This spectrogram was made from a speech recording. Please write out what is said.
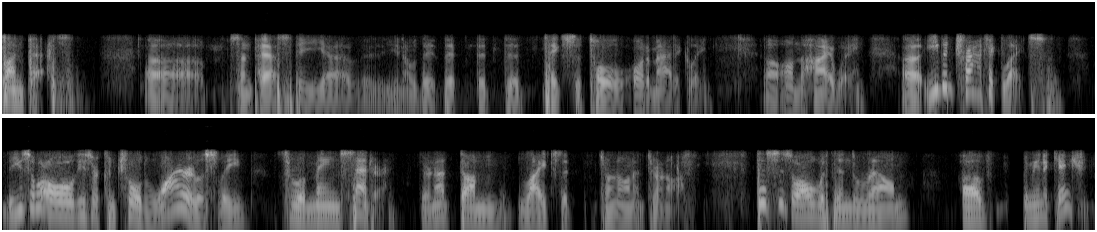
SunPass. Uh, SunPass, the uh, you know that that that takes the toll automatically uh, on the highway. Uh, even traffic lights. These are all these are controlled wirelessly through a main center. They're not dumb lights that turn on and turn off. This is all within the realm of communications.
